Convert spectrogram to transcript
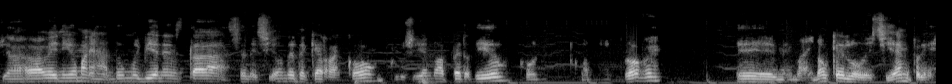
ya ha venido manejando muy bien esta selección desde que arrancó, inclusive no ha perdido con, profe. Eh, me imagino que lo de siempre,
